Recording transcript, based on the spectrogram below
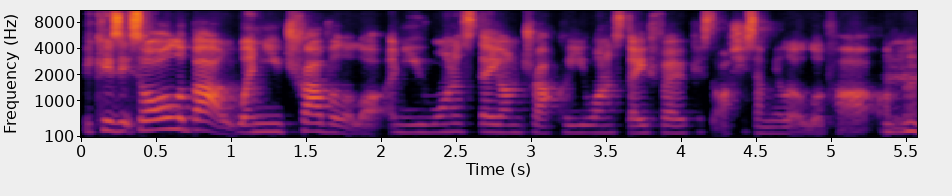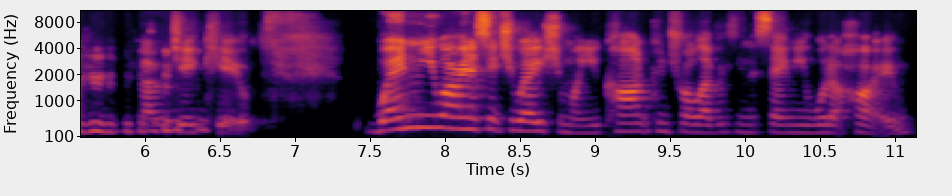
because it's all about when you travel a lot and you want to stay on track or you want to stay focused. Oh, she sent me a little love heart on the emoji cute when you are in a situation where you can't control everything the same you would at home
